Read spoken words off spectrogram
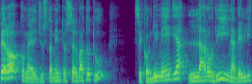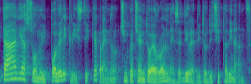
Però, come hai giustamente osservato tu, secondo i media, la rovina dell'Italia sono i poveri cristi che prendono 500 euro al mese di reddito di cittadinanza.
